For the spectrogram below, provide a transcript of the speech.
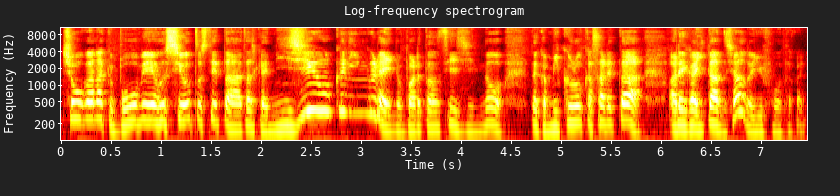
しょうがなく亡命をしようとしてた確か20億人ぐらいのバルタン星人のなんかミクロ化されたあれがいたんでしょ？あの UFO の中に。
